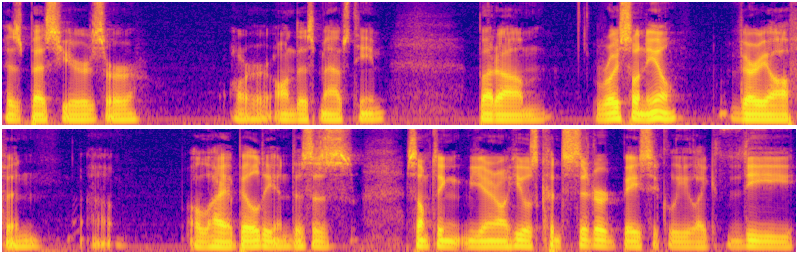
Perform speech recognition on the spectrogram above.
his best years are are on this Mavs team. But um, Royce O'Neale, very often um, a liability, and this is something you know he was considered basically like the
